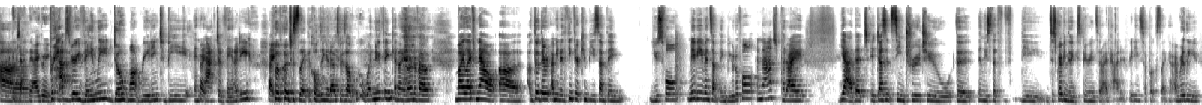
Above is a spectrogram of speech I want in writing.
uh, Exactly, I agree. Perhaps very vainly, don't want reading to be an Right. act of vanity. Right. Just like holding it out to myself. Ooh, what new thing can I learn about my life now? Uh, though there, I mean, I think there can be something useful, maybe even something beautiful in that. But I, yeah, that it doesn't seem true to the at least the the describing the experience that I've had in reading some books. Like I really,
